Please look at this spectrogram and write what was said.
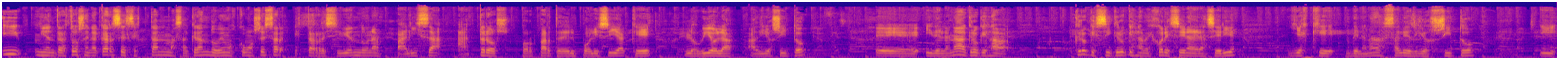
Y mientras todos en la cárcel se están masacrando, vemos como César está recibiendo una paliza atroz por parte del policía que lo viola a Diosito. Eh, y de la nada creo que es la... Creo que sí, creo que es la mejor escena de la serie. Y es que de la nada sale Diosito y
